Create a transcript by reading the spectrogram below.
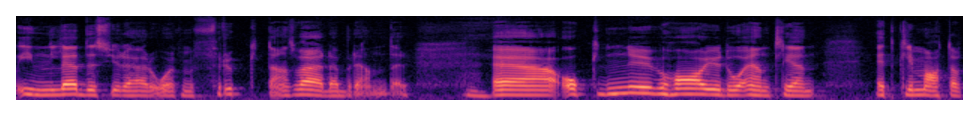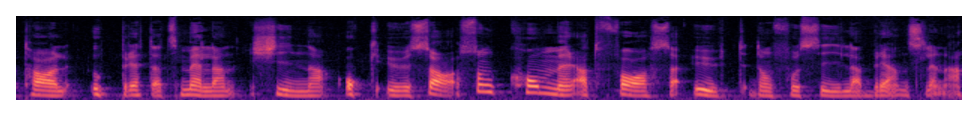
inleddes ju det här året med fruktansvärda bränder. Eh, och nu har ju då äntligen ett klimatavtal upprättats mellan Kina och USA som kommer att fasa ut de fossila bränslena.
